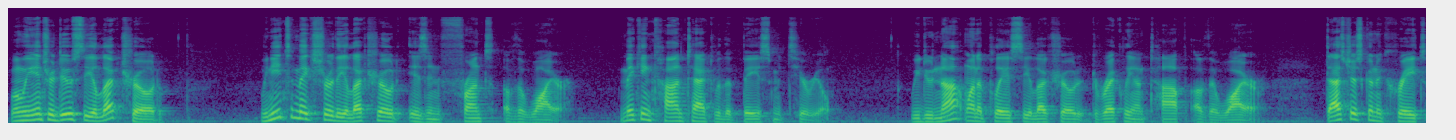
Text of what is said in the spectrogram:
When we introduce the electrode, we need to make sure the electrode is in front of the wire, making contact with the base material. We do not want to place the electrode directly on top of the wire. That's just going to create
